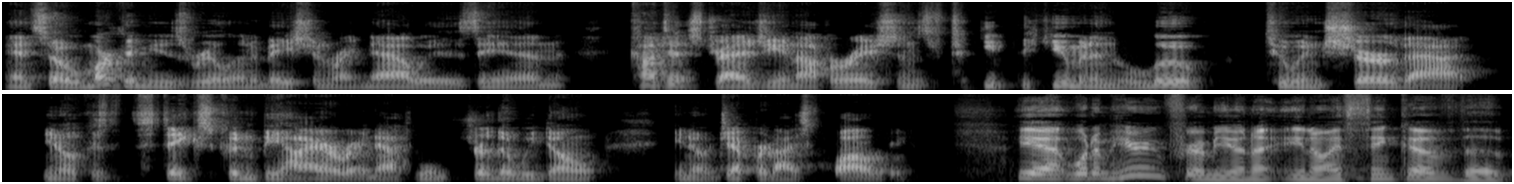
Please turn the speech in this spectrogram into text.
and so MarketMuse's real innovation right now is in content strategy and operations to keep the human in the loop to ensure that you know because stakes couldn't be higher right now to ensure that we don't you know jeopardize quality yeah what i'm hearing from you and I, you know i think of the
